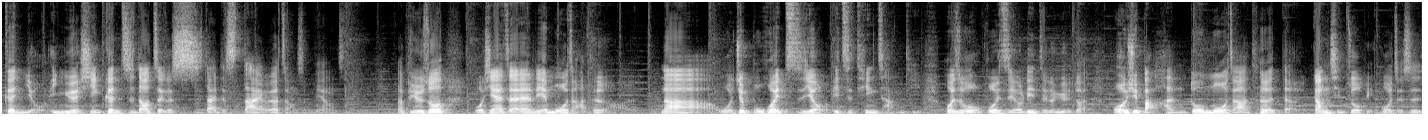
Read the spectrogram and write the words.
更有音乐性，更知道这个时代的 style 要长什么样子。那比如说，我现在在练莫扎特，好了。那我就不会只有一直听长笛，或者我不会只有练这个乐段，我会去把很多莫扎特的钢琴作品，或者是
